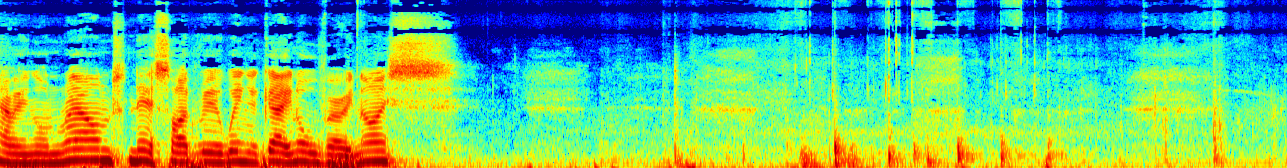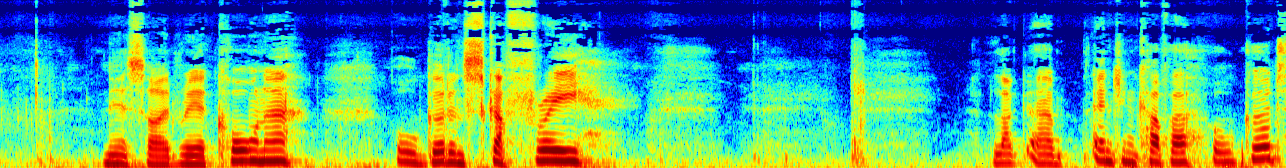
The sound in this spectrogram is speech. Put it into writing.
carrying on round. Near side rear wing again all very nice. Near side rear corner all good and scuff free. Lug, uh, engine cover all good.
